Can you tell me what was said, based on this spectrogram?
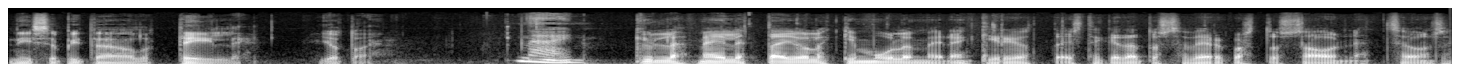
niissä pitää olla teille jotain. Näin. Kyllä, meille tai jollekin muulle meidän kirjoittajista, ketä tuossa verkostossa on. Että se on se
